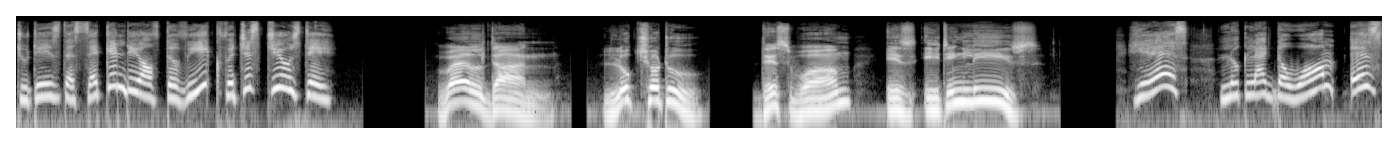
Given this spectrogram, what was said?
Today is the second day of the week, which is Tuesday. Well done. Look, Chotu. This worm is eating leaves. Yes, look like the worm is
